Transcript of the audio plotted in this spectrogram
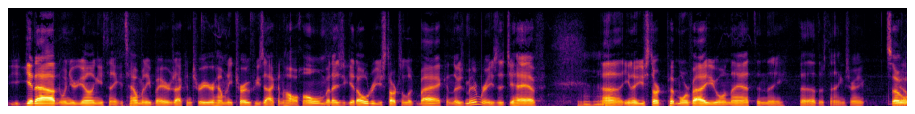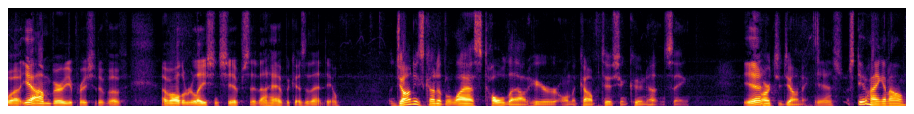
you get out when you're young. You think it's how many bears I can tree or how many trophies I can haul home. But as you get older, you start to look back and those memories that you have. Mm-hmm. Uh, you know, you start to put more value on that than the the other things, right? So uh, yeah, I'm very appreciative of of all the relationships that I have because of that deal. Johnny's kind of the last holdout here on the competition coon hunting scene, Yeah, aren't you, Johnny? yeah. Still hanging on.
